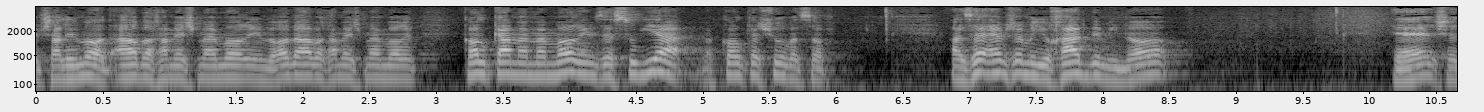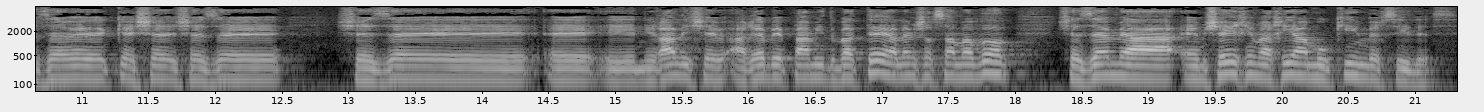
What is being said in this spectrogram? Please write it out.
אפשר ללמוד ארבע חמש מימורים ועוד ארבע חמש מימורים, כל כמה מימורים זה סוגיה, הכל קשור בסוף. אז זה המשך מיוחד במינו, שזה, שזה שזה נראה לי שהרבה פעם התבטא על המשך סמבוב, שזה מההמשכים הכי עמוקים בחסידס.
